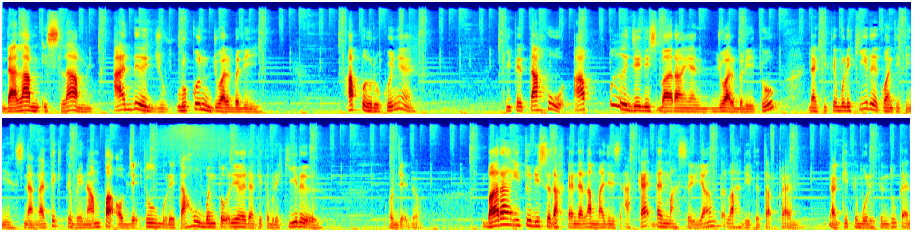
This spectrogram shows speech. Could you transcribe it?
Dalam Islam ada ju- rukun jual beli. Apa rukunnya? Kita tahu apa jenis barang yang jual beli itu dan kita boleh kira kuantitinya. Senang kata kita boleh nampak objek tu, boleh tahu bentuk dia dan kita boleh kira objek tu. Barang itu diserahkan dalam majlis akad dan masa yang telah ditetapkan dan kita boleh tentukan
